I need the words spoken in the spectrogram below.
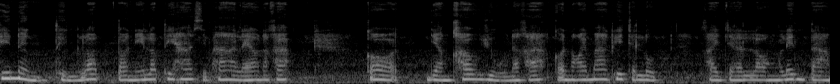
ที่หนึ่งถึงรอบตอนนี้รอบที่ห้าสิบห้าแล้วนะคะ ก็ยังเข้าอยู่นะคะ ก็น้อยมากที่จะหลุด ใครจะลองเล่นตาม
